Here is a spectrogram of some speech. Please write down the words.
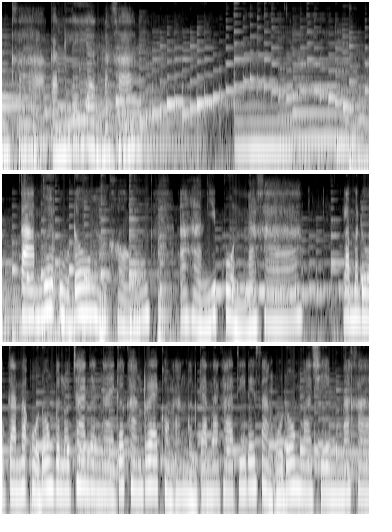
ำค่ะ กันเลี่ยนนะคะ ตามด้วยอูด้งของอาหารญี่ปุ่นนะคะ เรามาดูกันว่าอูด้งเป็นรสชาติยังไงก็ครั้งแรกของอังเหมือนกันนะคะ ที่ได้สั่งอูด้งมาชิมนะคะ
